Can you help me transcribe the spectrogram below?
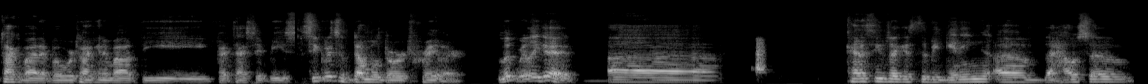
talk about it, but we're talking about the Fantastic Beasts: Secrets of Dumbledore trailer. Look really good. Uh, kind of seems like it's the beginning of the House of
